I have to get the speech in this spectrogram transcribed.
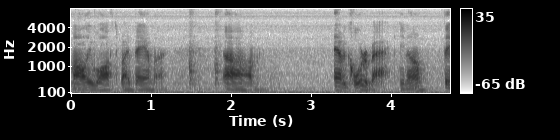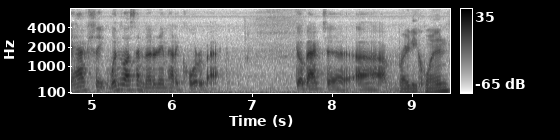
mollywopped by Bama. Um, they have a quarterback. You know, they actually. When's the last time Notre Dame had a quarterback? Go back to um, Brady Quinn.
